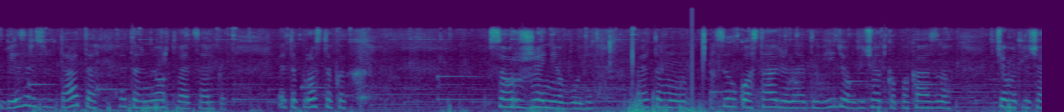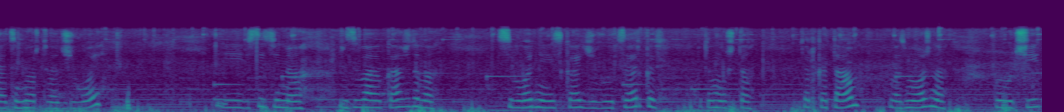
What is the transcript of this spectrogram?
без результата это мертвая церковь. Это просто как сооружение будет. Поэтому ссылку оставлю на это видео, где четко показано, чем отличается мертвый от живой. И действительно призываю каждого сегодня искать живую церковь, потому что только там возможно получить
